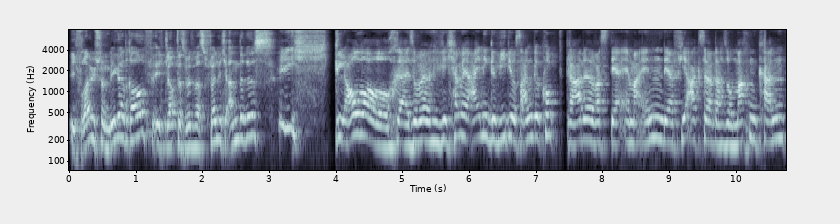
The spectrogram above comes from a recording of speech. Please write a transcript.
Ich freue mich schon mega drauf. Ich glaube, das wird was völlig anderes. Ich glaube auch. Also ich habe mir einige Videos angeguckt, gerade was der MAN, der Vierachser da so machen kann.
